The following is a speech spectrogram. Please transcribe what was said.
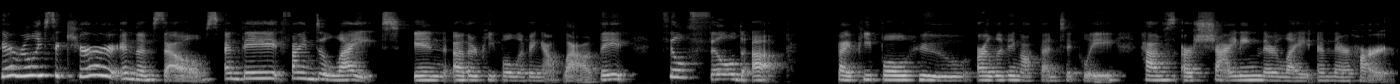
they're really secure in themselves and they find delight in other people living out loud they feel filled up by people who are living authentically, have are shining their light and their heart.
